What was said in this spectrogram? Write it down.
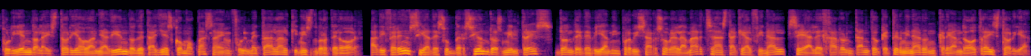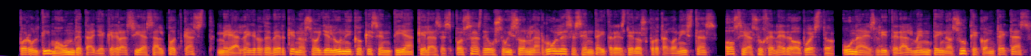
puliendo la historia o añadiendo detalles como pasa en Fullmetal Alchemist Brotherhood, a diferencia de Subversión 2003, donde debían improvisar sobre la marcha hasta que al final se alejaron tanto que terminaron creando otra historia. Por último un detalle que gracias al podcast me alegro de ver que no soy el único que sentía que las esposas de Usui son la Rule 63 de los protagonistas, o sea su género opuesto, una es literalmente Inosuke con tetas,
